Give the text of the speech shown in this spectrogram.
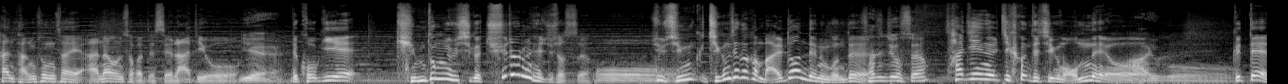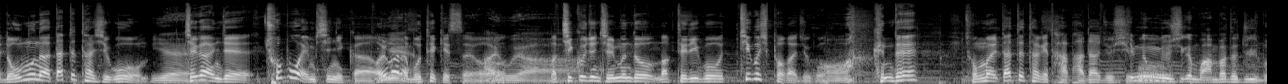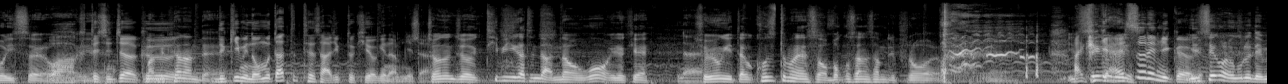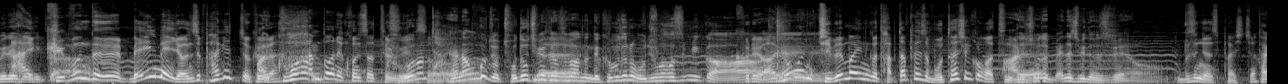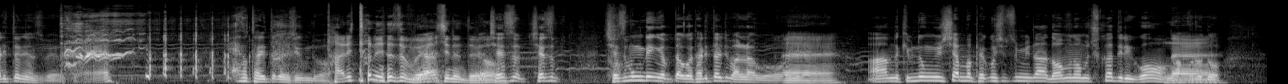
한 방송사의 아나운서가 됐어요. 라디오. 예. 근데 거기에 김동률 씨가 출연을 해주셨어요. 오. 지금, 지금 생각하면 말도 안 되는 건데 사진 찍었어요? 사진을 찍었는데 지금 없네요. 아이고. 그때 너무나 따뜻하시고 예. 제가 이제 초보 MC니까 얼마나 예. 못했겠어요. 아이고야. 막 짓궂은 질문도 막 드리고 튀고 싶어가지고. 어. 근데 정말 따뜻하게 다 받아주시고. 김동률 씨가 뭐 안 받아줄 뭐 있어요. 와 그때 예. 진짜 그. 느낌이 너무 따뜻해서 아직도 기억이 납니다. 저는 저 TV 같은 데 안 나오고 이렇게 네. 조용히 있다가 콘서트만 해서 먹고 사는 사람들이 부러워요. 예. 아 그게 알소리입니까? 일생을 얼굴을 내밀어야 아이 되니까. 그분들 매일매일 연습하겠죠. 그 아니, 그거는- 한 번의 콘서트를 그거는 위해서. 당연한 거죠. 저도 집에서 네. 연습하는데 그분들은 오죽하겠습니까? 그래요. 아, 예. 형은 집에만 있는 거 답답해서 못 하실 것 같은데. 아니 저도 맨날 집에 연습해요. 무슨 연습하시죠? 다리 떠는 연습해요. 계속 다리 떨어요 지금도. 다리 떠는 연습 왜 야, 하시는데요? 재수 재수 재수 몽댕이 없다고 다리 떨지 말라고. 예. 아, 근데 김동률 씨 한번 뵙고 싶습니다. 너무 너무 축하드리고 네. 앞으로도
